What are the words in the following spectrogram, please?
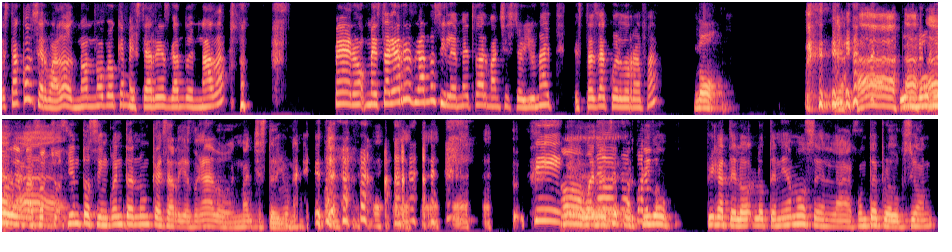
está conservador, no, no veo que me esté arriesgando en nada, pero me estaría arriesgando si le meto al Manchester United. ¿Estás de acuerdo, Rafa? No, un momio de más 850 nunca es arriesgado en Manchester United. sí. No, bueno, ese partido, fíjate, lo, lo teníamos en la junta de producción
